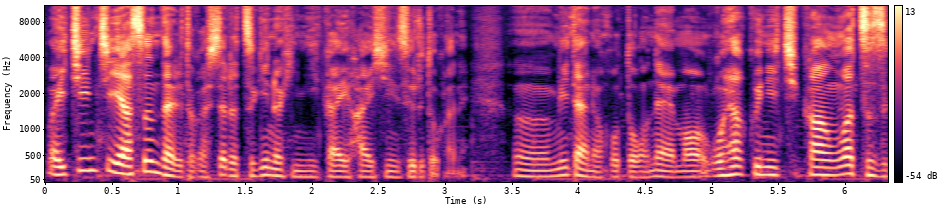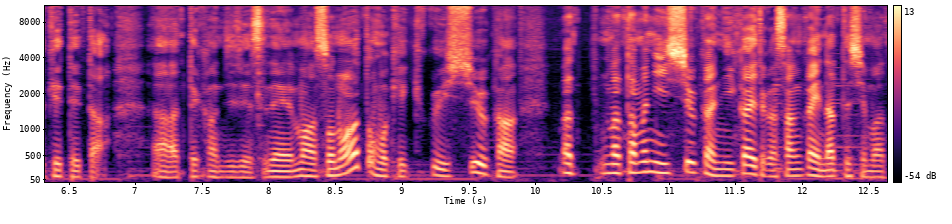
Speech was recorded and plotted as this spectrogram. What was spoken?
まあ、1日休んだりとかしたら次の日2回配信するとかね、うん、みたいなことをね、もう500日間は続けてたあって感じですね。まあその後も結局1週間、まあ、まあ、たまに1週間2回とか3回になってしまっ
